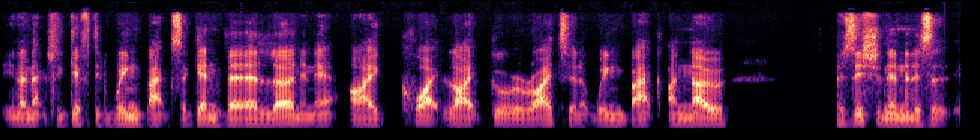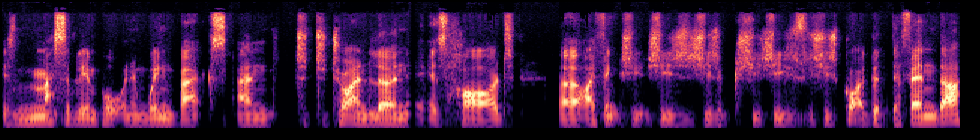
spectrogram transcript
you know, naturally gifted wing backs. Again, they're learning it. I quite like Guro Reiten at wing back. I know positioning is is massively important in wing backs, and to, to try and learn it is hard. Uh, I think she, she's she's a, she, she's she's quite a good defender.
